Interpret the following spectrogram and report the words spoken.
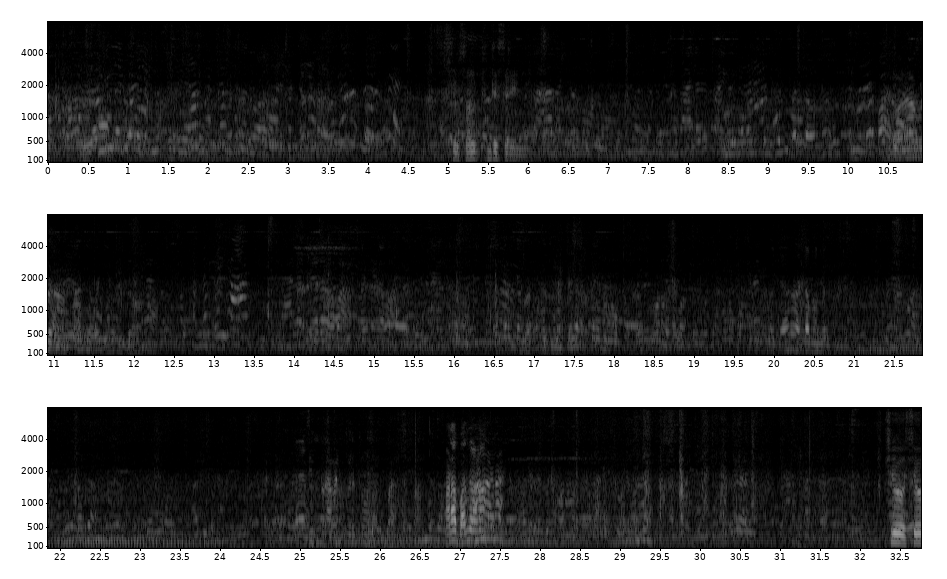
ಶೂ ಸ್ವಲ್ಪ ಹಿಂದೆ ಸರಿ ಅಣ್ಣ ಬಂದ್ರ ಅಣ್ಣ ಶೂ ಶೂ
